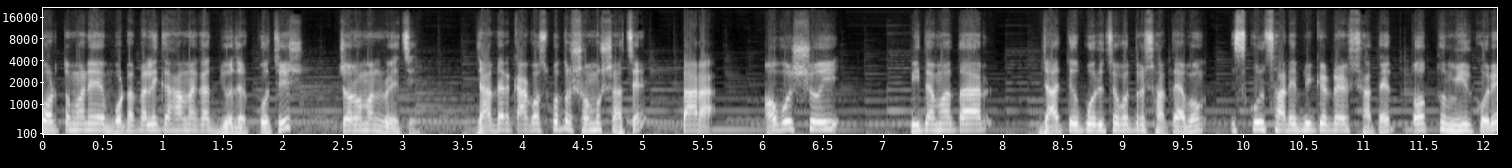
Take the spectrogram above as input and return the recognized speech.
বর্তমানে ভোটার তালিকা হালনাগাদ দু হাজার পঁচিশ চলমান রয়েছে, যাদের কাগজপত্র সমস্যা আছে, তারা অবশ্যই পিতামাতার জাতীয় পরিচয়পত্রের সাথে এবং স্কুল সার্টিফিকেটের সাথে তথ্য মিল করে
